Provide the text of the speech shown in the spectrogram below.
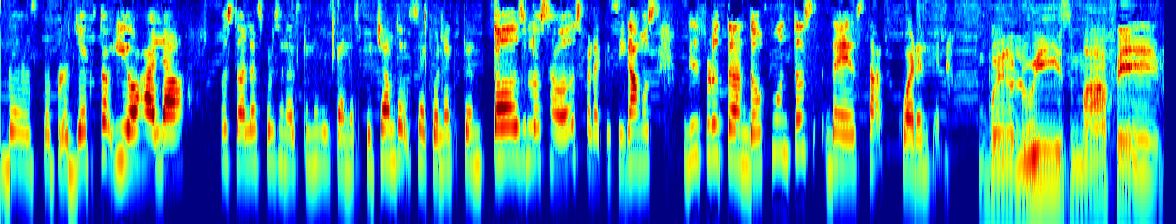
de este proyecto y ojalá pues todas las personas que nos están escuchando se conecten todos los sábados para que sigamos disfrutando juntos de esta cuarentena. Bueno, Luis, Mafe, eh,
